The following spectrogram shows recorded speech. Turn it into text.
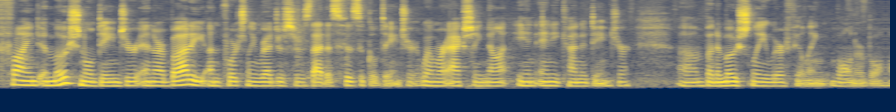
find emotional danger, and our body unfortunately registers that as physical danger when we're actually not in any kind of danger. Um, but emotionally, we're feeling vulnerable.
